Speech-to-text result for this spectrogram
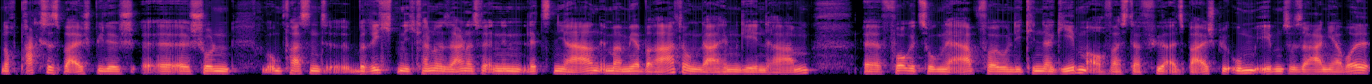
noch Praxisbeispiele äh, schon umfassend äh, berichten. Ich kann nur sagen, dass wir in den letzten Jahren immer mehr Beratungen dahingehend haben, äh, vorgezogene Erbfolge und die Kinder geben auch was dafür als Beispiel, um eben zu sagen, jawohl,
